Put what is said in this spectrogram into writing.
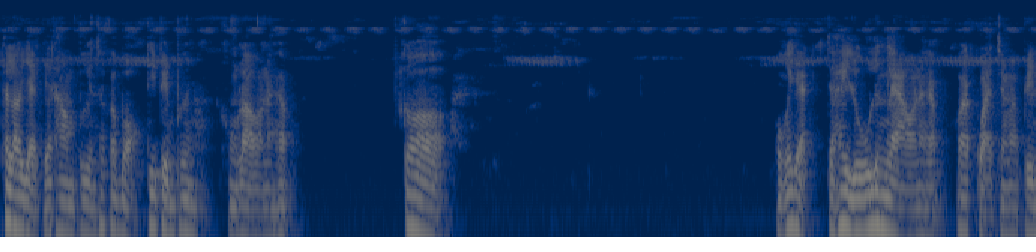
ถ้าเราอยากจะทำปืนสักกระบอกที่เป็นปืนของเรานะครับ ก็ ผมก็อยากจะให้รู้เรื่องราวนะครับ ว่ากว่าจะมาเป็น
